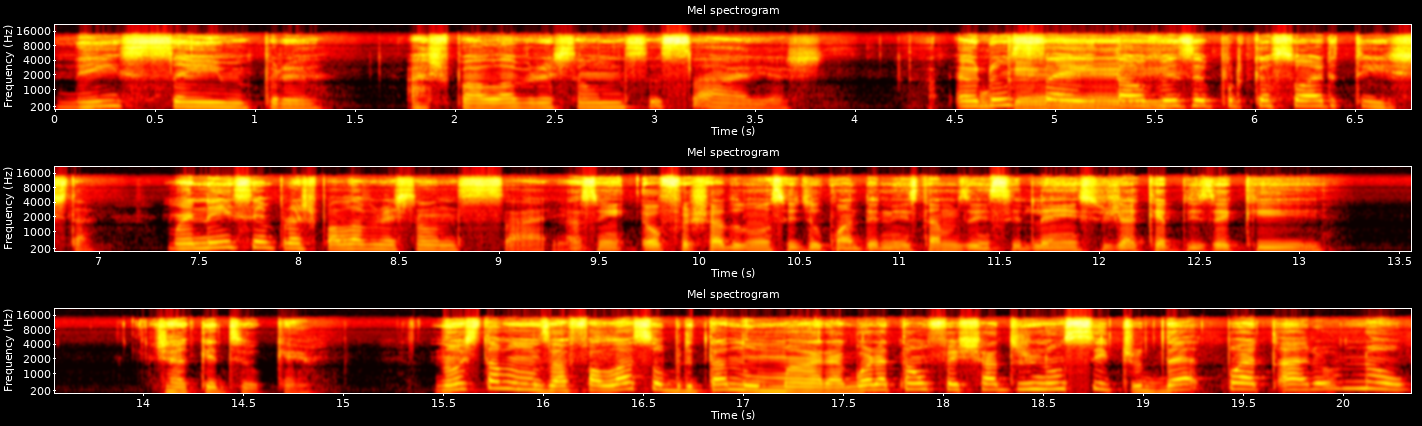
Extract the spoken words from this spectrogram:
Nem sempre as palavras são necessárias. Eu não Ok. sei, talvez é porque eu sou artista. Mas nem sempre as palavras são necessárias. Assim, eu fechado num sítio com a Denise, estamos em silêncio, já quer dizer que. Já quer dizer o quê? Nós estávamos a falar sobre estar no mar, agora estão fechados num sítio. That part I don't know.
